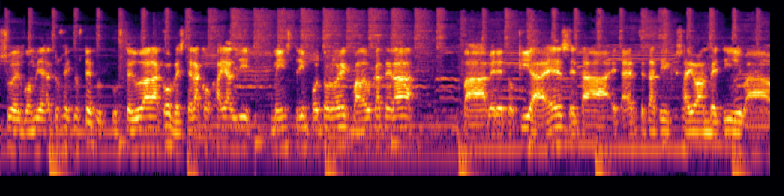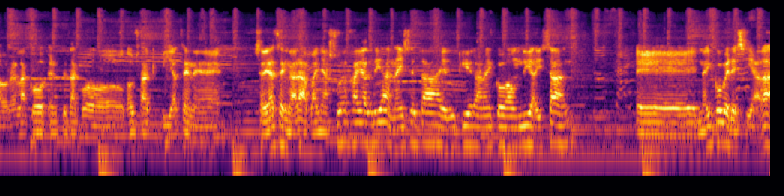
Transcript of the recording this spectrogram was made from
zuek gonbidatu zaituzte, uste dudalako, bestelako jaialdi mainstream potoloek badaukatera ba, bere tokia, ez? Eta, eta ertetatik saioan beti, ba, horrelako ertetako gauzak bilatzen, eh, saiatzen gara, baina zuen jaialdia naiz eta edukiera nahiko handia izan, e, nahiko berezia da,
